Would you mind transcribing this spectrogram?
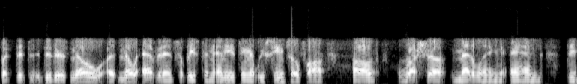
but th- th- there's no uh, no evidence, at least in anything that we've seen so far, of Russia meddling and the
